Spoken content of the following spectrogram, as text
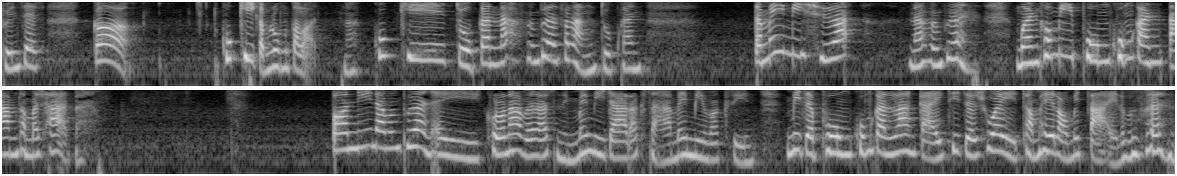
Princess ก็คุกคีกับลุงตลอดนะคุกคีจูบกันนะ เพื่อนๆฝรั่งจูบกัน แต่ไม่มีเชื้อนะเพื่อนๆเหมือนเขามีภูมิคุ้มกันตามธรรมชาตินะ ตอนนี้นะเพื่อนๆไอ้โคโรนาไวรัสนี่ไม่มียารักษาไม่มีวัคซีน มีแต่ภูมิคุ้มกันร่างกายที่จะช่วยทำให้เราไม่ตายนะเพื่อนๆ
